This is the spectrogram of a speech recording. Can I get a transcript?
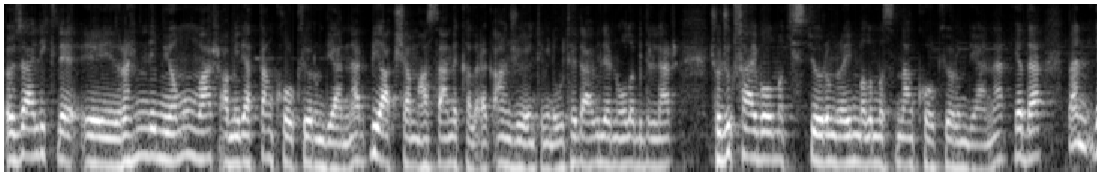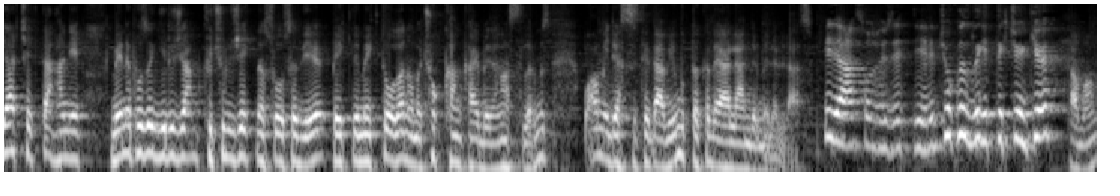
özellikle e, rahimde miyomum var, ameliyattan korkuyorum diyenler bir akşam hastanede kalarak anjiyo yöntemiyle bu tedavilerini olabilirler. Çocuk sahibi olmak istiyorum, rahim alınmasından korkuyorum diyenler ya da ben gerçekten hani menopoza gireceğim, küçülecek nasıl olsa diye beklemekte olan ama çok kan kaybeden hastalarımız bu ameliyatsız tedaviyi mutlaka değerlendirmeleri lazım. Bir daha son özetleyelim. Çok hızlı gittik çünkü. Tamam.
